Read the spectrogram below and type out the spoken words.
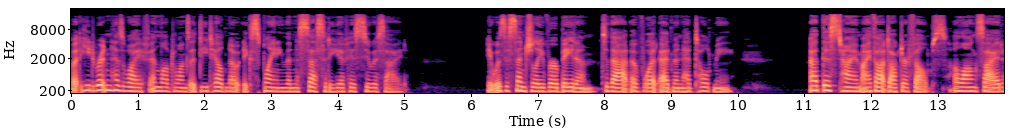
But he'd written his wife and loved ones a detailed note explaining the necessity of his suicide. It was essentially verbatim to that of what Edmund had told me. At this time, I thought Dr. Phelps, alongside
